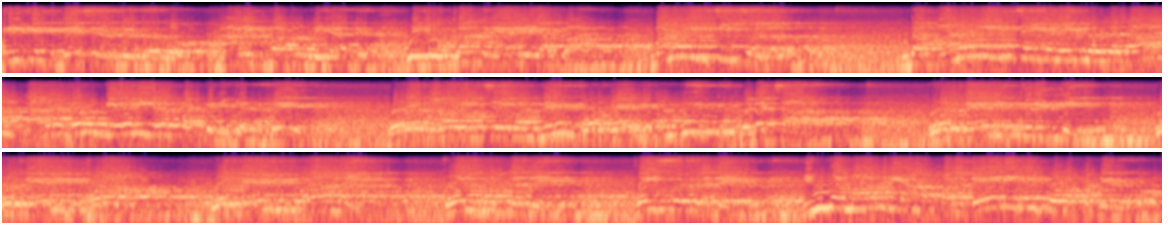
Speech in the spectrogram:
கிரிக்கெட் மேட்ச் நடந்துட்டு இருக்கும். நாளைக்கு பார்க்க முடியாது. நீங்க உட்கார்ந்து நேரடியா பாரு மனோ இச்சை சொல்லும். இந்த மனோ இச்சைகளை கொண்டுதான் நரகம் வேலியிடப்பட்டிருக்கிறது ஒரு மனோ இச்சை வந்து ஒரு வேலி வந்து விபச்சாரம். ஒரு வேலி திருட்டு. ஒரு வேலி புறம். ஒரு வேலி பொறாமை கோல் போட்டது பொய் சொல்றது இந்த மாதிரியான பல வேலிகள் போடப்பட்டிருக்கும்.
